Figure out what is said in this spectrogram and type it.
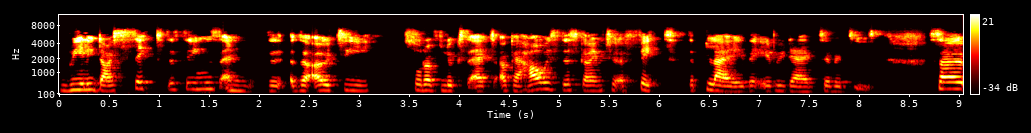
really dissect the things and the, the OT sort of looks at, okay, how is this going to affect the play, the everyday activities? So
